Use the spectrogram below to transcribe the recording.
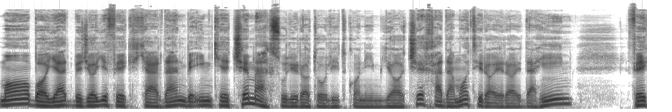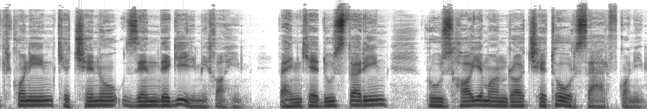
ما باید به جای فکر کردن به اینکه چه محصولی را تولید کنیم یا چه خدماتی را ارائه دهیم، فکر کنیم که چه نوع زندگی می خواهیم و اینکه دوست داریم روزهایمان را چطور صرف کنیم.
